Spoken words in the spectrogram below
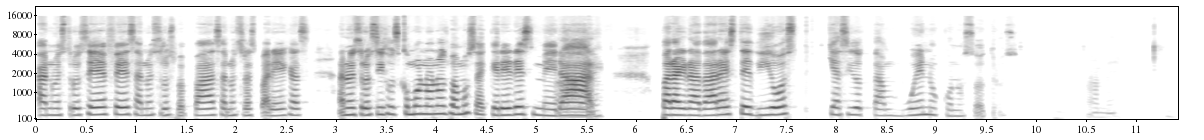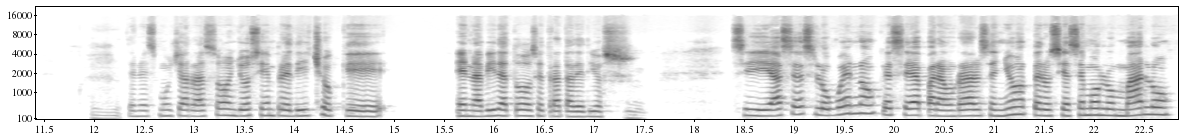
a nuestros jefes, a nuestros papás, a nuestras parejas, a nuestros hijos, ¿cómo no nos vamos a querer esmerar para agradar a este Dios que ha sido tan bueno con nosotros? Amén. Tienes mucha razón. Yo siempre he dicho que en la vida todo se trata de Dios. Mm. Si haces lo bueno, que sea para honrar al Señor, pero si hacemos lo malo,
